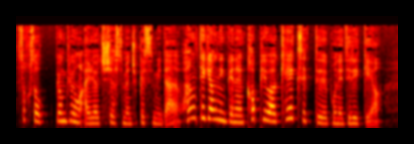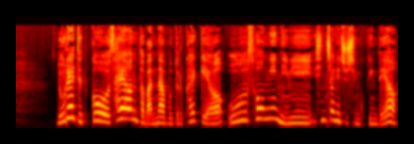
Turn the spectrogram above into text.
쏙쏙 뿅뿅 알려주셨으면 좋겠습니다. 황태경님께는 커피와 케이크 세트 보내드릴게요. 노래 듣고 사연 더 만나보도록 할게요. 우송이 님이 신청해주신 곡인데요.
